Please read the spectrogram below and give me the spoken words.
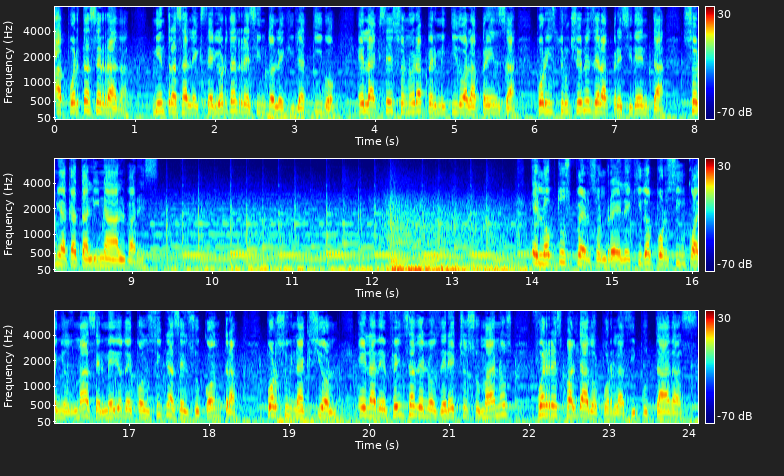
A puerta cerrada, mientras al exterior del recinto legislativo el acceso no era permitido a la prensa por instrucciones de la presidenta Sonia Catalina Álvarez. El Optus Person, reelegido por cinco años más en medio de consignas en su contra por su inacción en la defensa de los derechos humanos, fue respaldado por las diputadas.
